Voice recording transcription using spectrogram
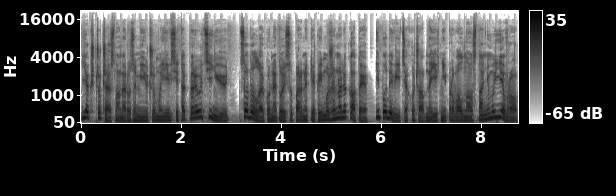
якщо чесно, не розумію, чому її всі так переоцінюють. Це далеко не той суперник, який може налякати. І подивіться, хоча б на їхній провал на останньому євро.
